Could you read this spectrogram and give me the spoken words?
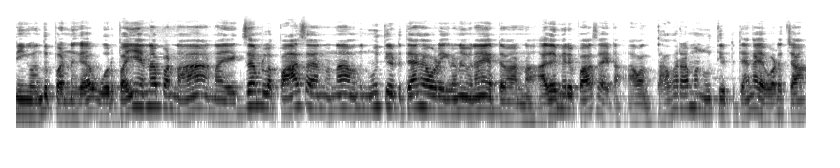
நீங்கள் வந்து பண்ணுங்கள் ஒரு பையன் என்ன பண்ணான் நான் எக்ஸாமில் பாஸ் ஆனேன்னா வந்து நூற்றி எட்டு தேங்காய் உடைக்கிறேன்னு விநாயகர்ட்ட வேணாம் அதேமாரி பாஸ் ஆகிட்டான் அவன் தவறாமல் நூற்றி எட்டு தேங்காயை உடைச்சான்.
